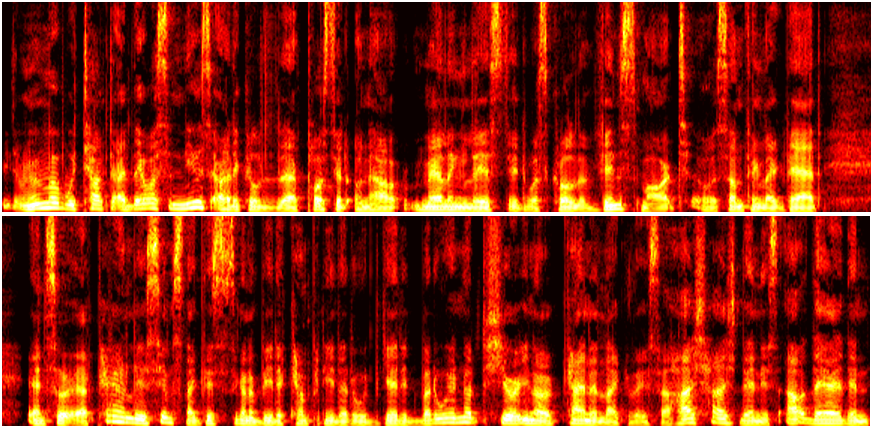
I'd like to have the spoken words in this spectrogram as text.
Remember, we talked. Uh, there was a news article that I posted on our mailing list. It was called VinSmart or something like that. And so apparently it seems like this is going to be the company that would get it, but we're not sure, you know, kind of like there's a hush hush, then it's out there, then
